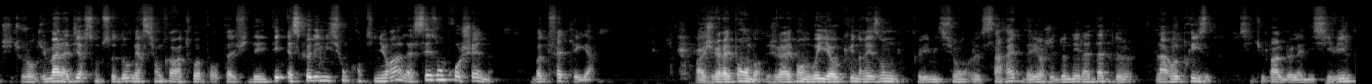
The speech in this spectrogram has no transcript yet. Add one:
j'ai toujours du mal à dire son pseudo, merci encore à toi pour ta fidélité. Est-ce que l'émission continuera la saison prochaine? Bonne fête les gars. je vais répondre. Je vais répondre. Oui, il n'y a aucune raison que l'émission euh, s'arrête. D'ailleurs, j'ai donné la date de la reprise. Si tu parles de l'année civile,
